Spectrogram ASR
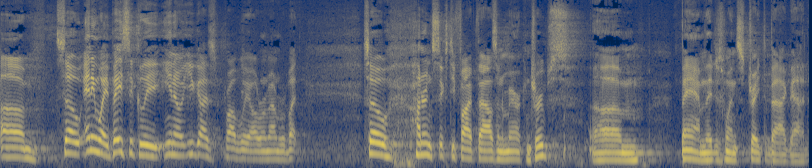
um, so, anyway, basically, you know, you guys probably all remember, but so 165,000 American troops, um, bam, they just went straight to Baghdad.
